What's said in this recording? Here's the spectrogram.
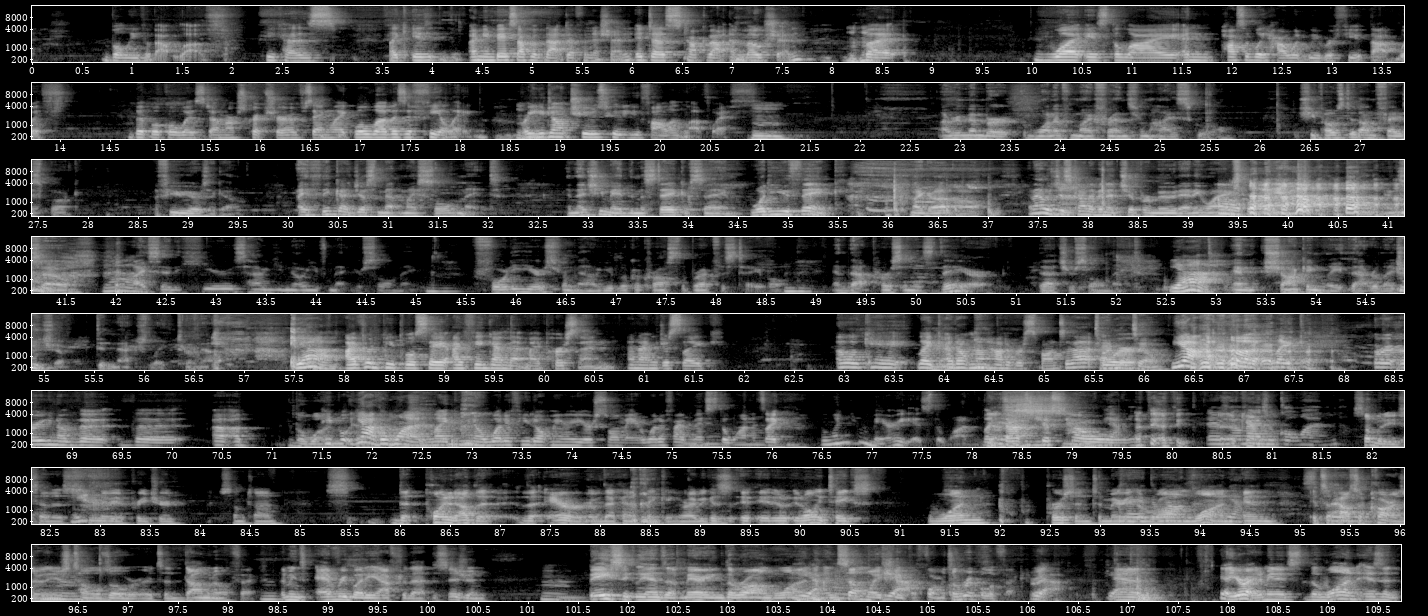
believe about love? Because like is i mean based off of that definition it does talk about emotion Mhm. but what is the lie and possibly how would we refute that with biblical wisdom or scripture of saying like well love is a feeling or Mhm. you don't choose who you fall in love with Mm. I remember one of my friends from high school. She posted on Facebook a few years ago. I think I just met my soulmate. And then she made the mistake of saying, What do you think? I'm like, uh oh. And I was just kind of in a chipper mood anyway. Oh, and so yeah. I said, Here's how you know you've met your soulmate. Mhm. 40 years from now, you look across the breakfast table Mhm. and that person is there. That's your soulmate. yeah And shockingly, that relationship didn't actually turn out. yeah i've heard people say i think i met my person and i'm just like oh, okay like i don't know how to respond to that Time or will tell. yeah like or or you know the the uh, uh, The one. people yeah the one like you know what if you don't marry your soulmate or what if i miss the one it's like the one you marry is the one like Yes. that's just Yeah. how Yeah. I think. I think. There's I no can't remember. magical one. Somebody said this, Yeah. maybe a preacher sometime, that pointed out the the error of that kind of thinking, right? Because it, it, it only takes one person to marry Marry the, the wrong, wrong- one, yeah. and it's a house of cards. Everything just Mhm. tumbles over. It's a domino effect. Mhm. That means everybody after that decision Mm, basically ends up marrying the wrong one Yeah. in some way, shape, Yeah. or form. It's a ripple effect, right? yeah yeah And Yeah, you're right. I mean, it's the one isn't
